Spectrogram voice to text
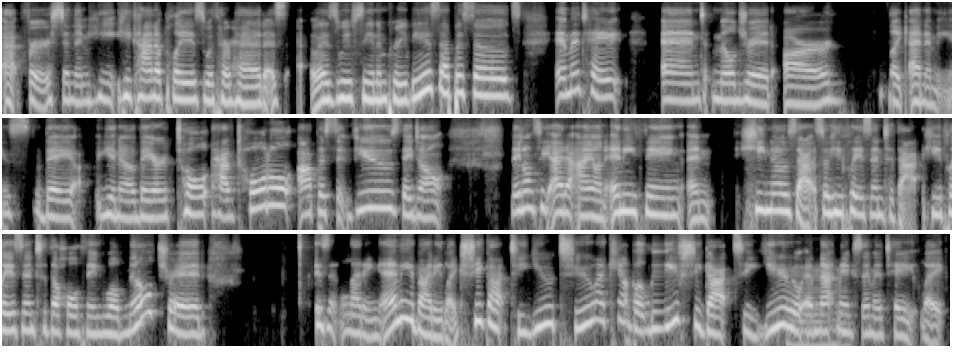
at first and then he he kind of plays with her head as as we've seen in previous episodes Emma Tate and mildred are like enemies they you know they are told have total opposite views they don't they don't see eye to eye on anything and he knows that so he plays into that he plays into the whole thing well mildred isn't letting anybody like she got to you too. I can't believe she got to you. Mm. And that mm-hmm. makes Emma Tate like,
